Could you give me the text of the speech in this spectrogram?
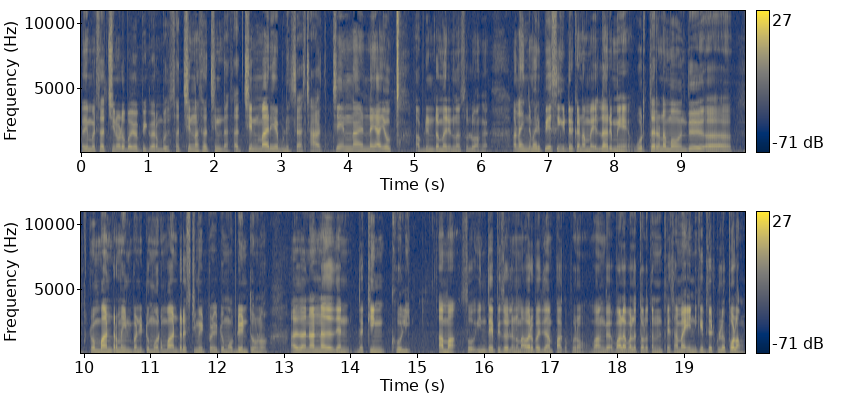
அதே மாதிரி சச்சினோட பயோபிக் வரும்போது சச்சின்னா சச்சின் தான். சச்சின் மாதிரி எப்படி சச்சின்னா என்ன ஐயோ! அப்படின்ற மாதிரி எல்லாம் சொல்லுவாங்க. ஆனால் இந்த மாதிரி பேசிக்கிட்டு இருக்க நம்ம எல்லாருமே ஒருத்தரை நம்ம வந்து ரொம்ப அண்டர்மைன் பண்ணிட்டோமோ ரொம்ப அண்டர் எஸ்டிமேட் பண்ணிட்டோமோ அப்படின்னு தோணும். அதுதான் நன் அதர் தென் த கிங் கோலி. ஆமாம் ஸோ இந்த எபிசோடில் நம்ம அவரை பற்றி தான் பார்க்க போகிறோம் வாங்க வள வள தொலைத்தனு பேசாமல் இன்றைக்கி எபிசோட்குள்ளே போகலாம்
